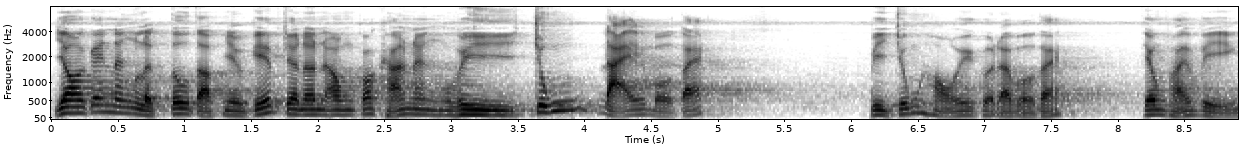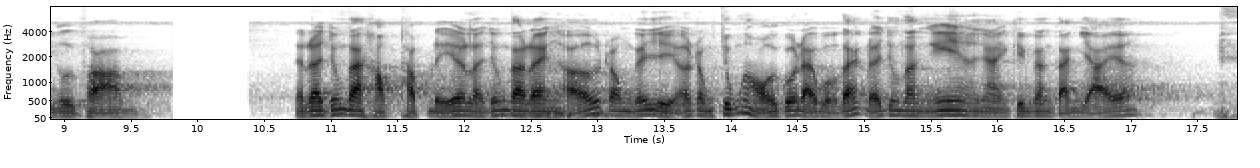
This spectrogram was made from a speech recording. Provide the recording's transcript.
do cái năng lực tu tập nhiều kiếp, cho nên ông có khả năng vì chúng đại bồ tát, vì chúng hội của đại bồ tát, chứ không phải vì người phàm. Thành ra chúng ta học thập địa là chúng ta đang ở trong cái gì? Ở trong chúng hội của Đại Bồ Tát để chúng ta nghe Ngài Kim Cang Tạng dạy á.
